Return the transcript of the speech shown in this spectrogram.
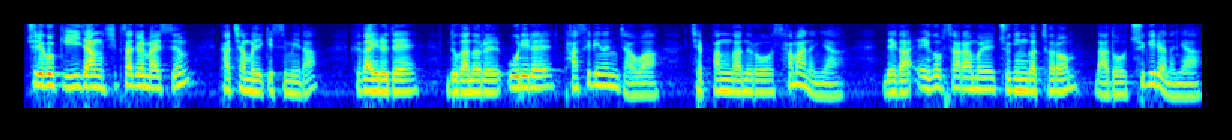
출애굽기 2장 14절 말씀 같이 한번 읽겠습니다. 그가 이르되 누가 너를 우리를 다스리는 자와 재판관으로 삼았느냐 내가 애굽 사람을 죽인 것처럼 나도 죽이려느냐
